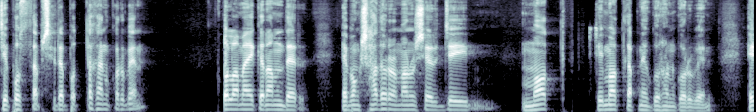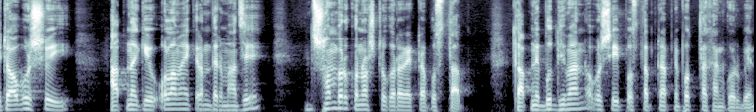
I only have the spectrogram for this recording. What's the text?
যে প্রস্তাব সেটা প্রত্যাখ্যান করবেন। ওলামায় কেরামদের এবং সাধারণ মানুষের যেই মত, সেই মতকে আপনি গ্রহণ করবেন। এটা অবশ্যই আপনাকে ওলামায় কেরামদের মাঝে সম্পর্ক নষ্ট করার একটা প্রস্তাব। তো আপনি বুদ্ধিমান, অবশ্যই এই প্রস্তাবটা আপনি প্রত্যাখ্যান করবেন।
